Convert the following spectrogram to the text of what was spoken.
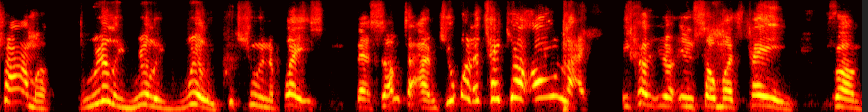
trauma really, really, really puts you in a place that sometimes you want to take your own life because you're in so much pain from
